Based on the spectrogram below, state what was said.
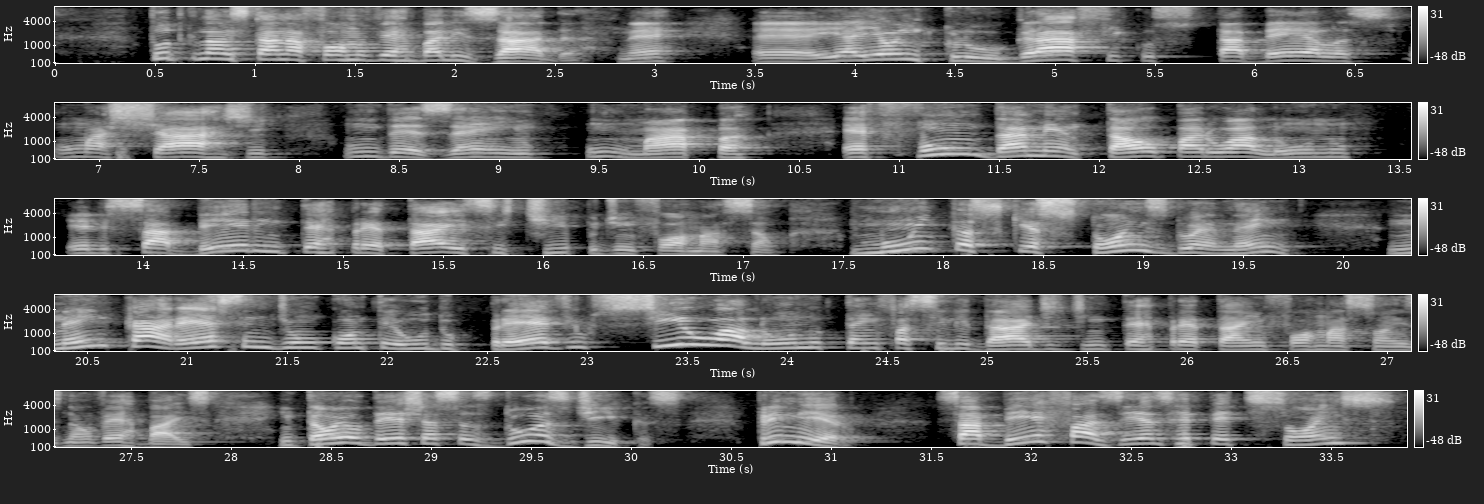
Tudo que não está na forma verbalizada, né? É, e aí eu incluo gráficos, tabelas, uma charge, um desenho, um mapa. É fundamental para o aluno ele saber interpretar esse tipo de informação. Muitas questões do Enem nem carecem de um conteúdo prévio se o aluno tem facilidade de interpretar informações não verbais. Então eu deixo essas duas dicas. Primeiro, saber fazer as repetições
